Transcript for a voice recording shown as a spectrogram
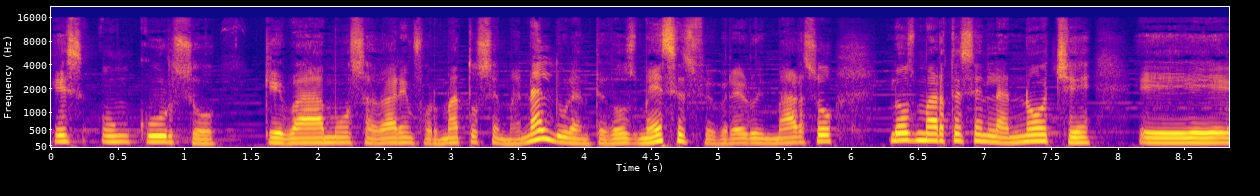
Es un curso que vamos a dar en formato semanal durante dos meses, febrero y marzo. Los martes en la noche, eh,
